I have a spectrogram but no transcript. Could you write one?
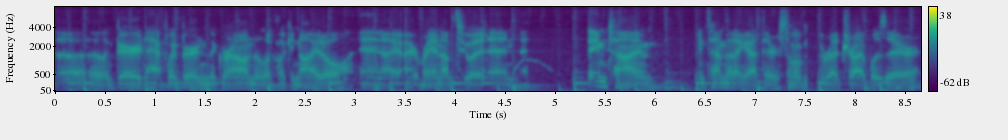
uh, buried halfway buried in the ground. It looked like an idol, and I, I ran up to it. And at the same time, same time that I got there, some of the red tribe was there,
